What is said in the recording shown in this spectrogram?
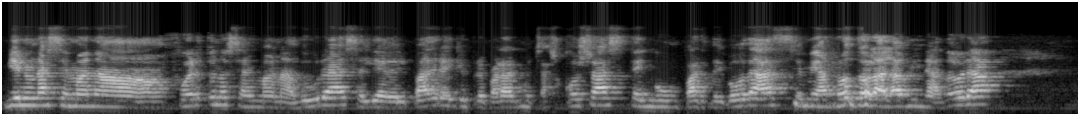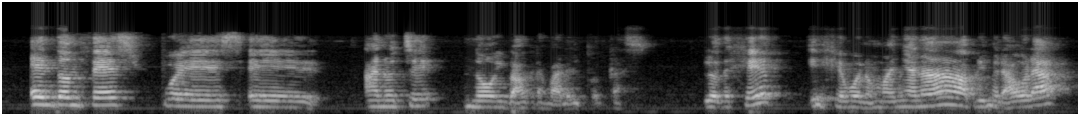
Viene una semana fuerte, una semana dura, es el Día del Padre, hay que preparar muchas cosas, tengo un par de bodas, se me ha roto la laminadora. Entonces, pues eh, anoche no iba a grabar el podcast. Lo dejé y dije, bueno, mañana a primera hora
